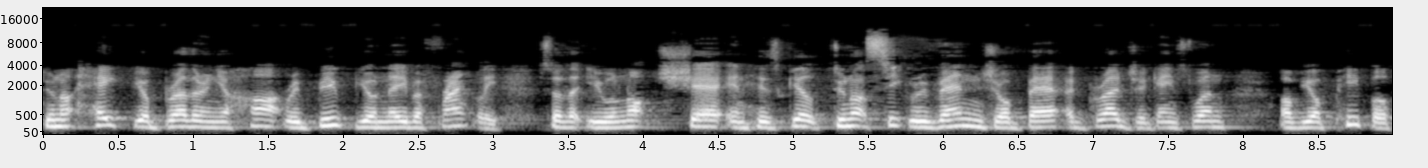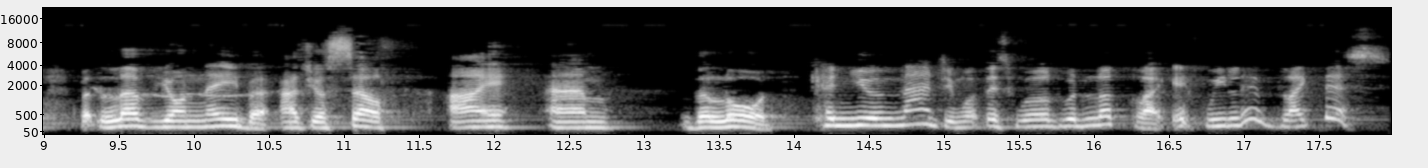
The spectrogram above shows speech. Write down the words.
Do not hate your brother in your heart. Rebuke your neighbor frankly, so that you will not share in his guilt. Do not seek revenge or bear a grudge against one of your people, but love your neighbor as yourself. I am the Lord. Can you imagine what this world would look like if we lived like this?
